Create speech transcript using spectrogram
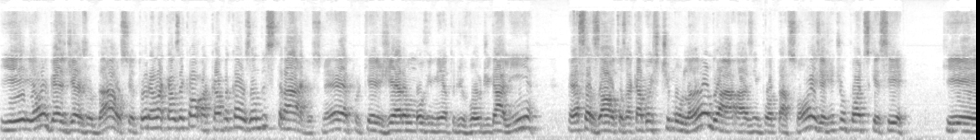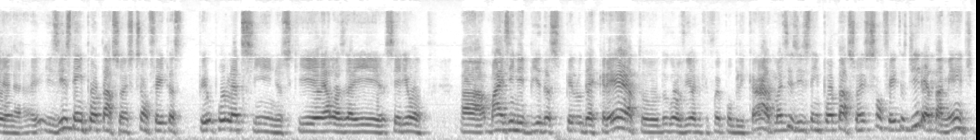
e, e, ao invés de ajudar o setor, ela causa, acaba causando estragos, né? porque gera um movimento de voo de galinha. Essas altas acabam estimulando a, as importações, e a gente não pode esquecer que existem importações que são feitas por laticínios, que elas aí seriam ah, mais inibidas pelo decreto do governo que foi publicado, mas existem importações que são feitas diretamente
